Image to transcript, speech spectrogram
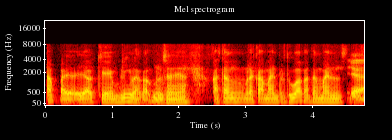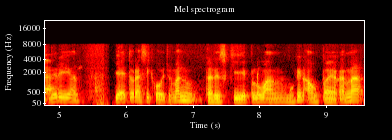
apa ya? Ya gambling lah kalau menurut saya kadang mereka main berdua kadang main sendiri, Yeah. sendiri kan. Ya itu resiko. Cuman dari segi peluang mungkin Auba ya. Karena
